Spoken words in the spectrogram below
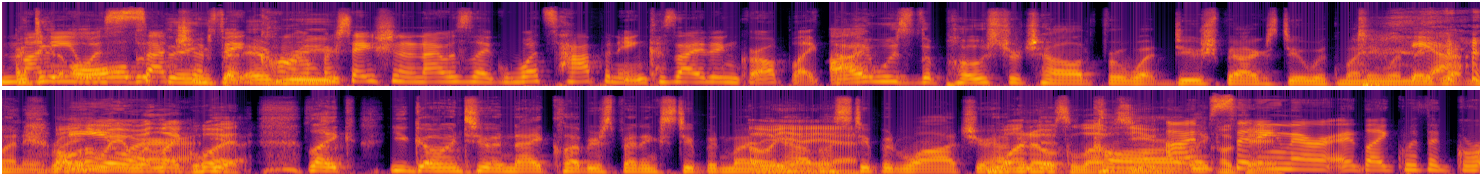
money was such a big every- conversation, and I was like, "What's happening?" Because I didn't grow up like that. I was the poster child for what douchebags do with money when they Yeah. get money. Oh, Right? wait, You wait, were. like what? Yeah. Like you go into a nightclub, you're spending stupid money, Oh, yeah, you have yeah. a stupid watch, you're One having Oak this loves you. I'm like, Okay. sitting there uh, like with a gr-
